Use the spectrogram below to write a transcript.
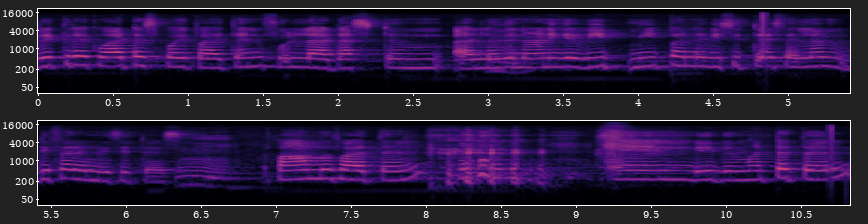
இருக்கிற குவார்ட்டர்ஸ் போய் பார்த்தேன். ஃபுல்லாக டஸ்ட்டும் அல்லது நான் இங்கே வீட் மீட் பண்ண விசிட்டர்ஸ் எல்லாம் டிஃபரெண்ட் விசிட்டர்ஸ் பாம்பு பார்த்தேன். அண்ட் இது மட்டத்தல்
